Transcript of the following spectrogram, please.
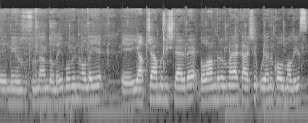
e, mevzusundan dolayı. Bugünün olayı e, yapacağımız işlerde dolandırılmaya karşı uyanık olmalıyız.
